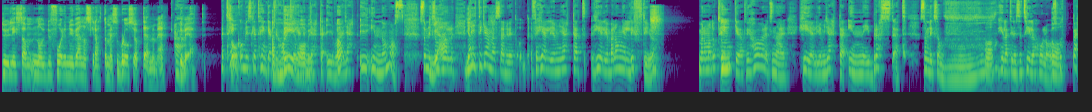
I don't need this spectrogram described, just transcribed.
Du, liksom, du får en ny vän att skratta med, så blåser jag upp det ännu mer. Ja. Du vet. Men tänk Så. om vi ska tänka att Ja, vi har ett heliumhjärta i våra Ja. hjärt, i, inom oss. Som liksom Ja, håller, ja. lite grann så här, du vet, för heliumhjärtat, heliumballongen lyfter ju. Men om man då Mm. tänker att vi har ett sån här heliumhjärta inne i bröstet som liksom Ja. hela tiden ser till att hålla oss Ja. uppe.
